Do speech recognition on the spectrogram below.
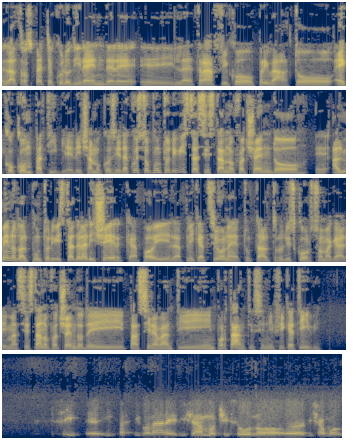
l'altro aspetto è quello di rendere eh, il traffico privato ecocompatibile, diciamo così. Da questo punto di vista si stanno facendo, eh, almeno dal punto di vista della ricerca, poi l'applicazione è tutt'altro discorso magari, ma si stanno facendo dei passi in avanti importanti, significativi. Sì, eh, in particolare diciamo, ci sono eh, diciamo,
